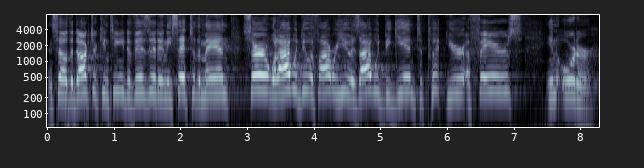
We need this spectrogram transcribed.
And so the doctor continued to visit, and he said to the man, Sir, what I would do if I were you is I would begin to put your affairs in order.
